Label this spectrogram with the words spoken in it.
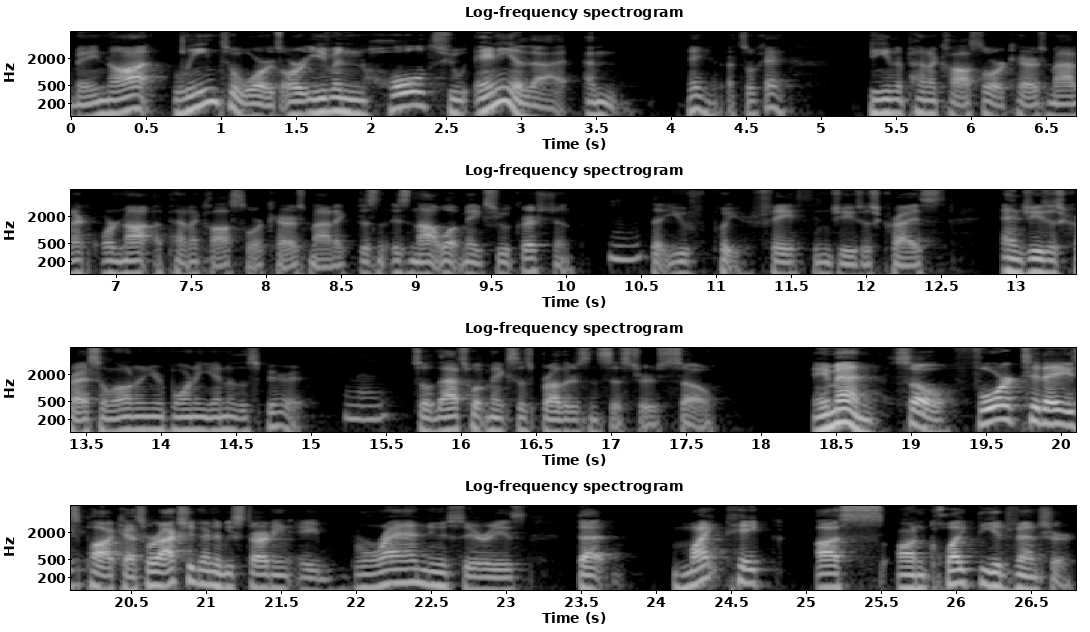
may not lean towards or even hold to any of that. And hey, that's okay. Being a Pentecostal or charismatic or not a Pentecostal or charismatic doesn't is not what makes you a Christian. Mm. That you've put your faith in Jesus Christ and Jesus Christ alone and you're born again of the Spirit. Amen. So that's what makes us brothers and sisters. So, amen. So, for today's podcast, we're actually going to be starting a brand new series that might take us on quite the adventure.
